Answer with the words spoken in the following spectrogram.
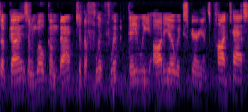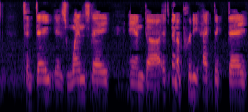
What's up, guys, and welcome back to the Flip Flip Daily Audio Experience Podcast. Today is Wednesday, and uh, it's been a pretty hectic day.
